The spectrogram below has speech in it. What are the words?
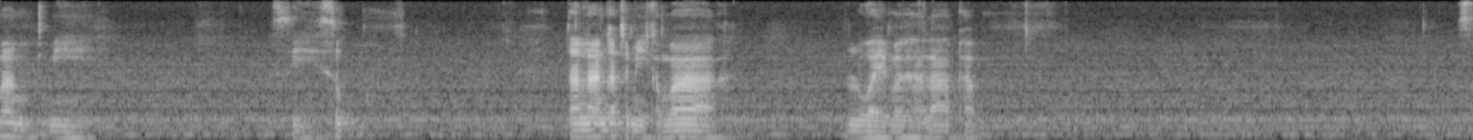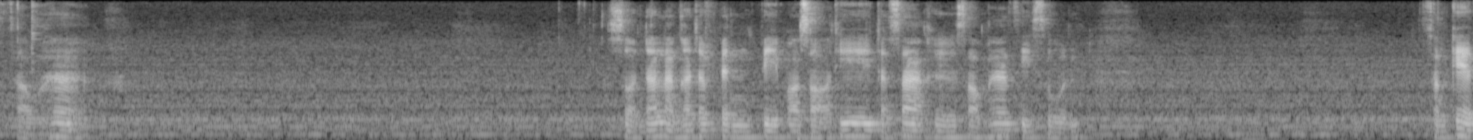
มั่งมีสีสุข ด้านล่างก็จะมีคำว่า รวยมหาลาภครับ เสาห้า ส่วนด้านหลังก็จะเป็นปีพศที่จัดสร้างคือ 2540 สังเกต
